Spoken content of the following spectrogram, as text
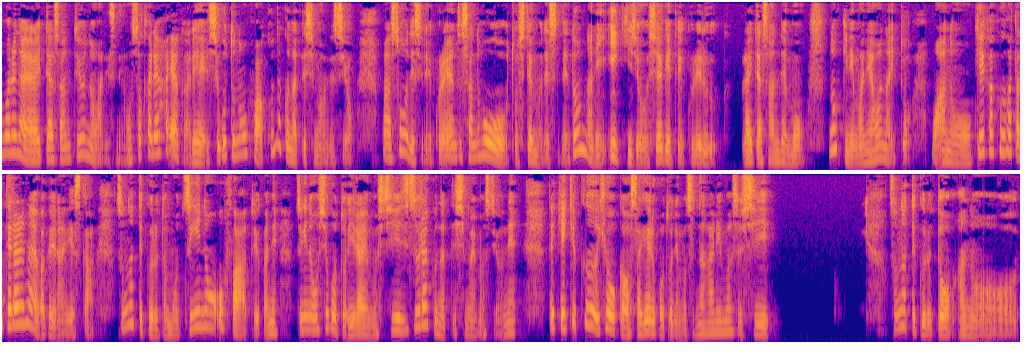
守れないライターさんというのはですね、遅かれ早かれ仕事のオファー来なくなってしまうんですよ。まあそうですね、クライアントさんの方としてもですね、どんなにいい記事を仕上げてくれるライターさんでも、納期に間に合わないと、もうあの、計画が立てられないわけじゃないですか。そうなってくるともう次のオファーというかね、次のお仕事依頼もしづらくなってしまいますよね。で、結局評価を下げることにもつながりますし、そうなってくると、あの、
